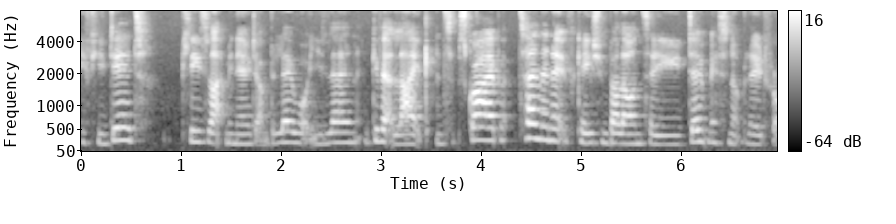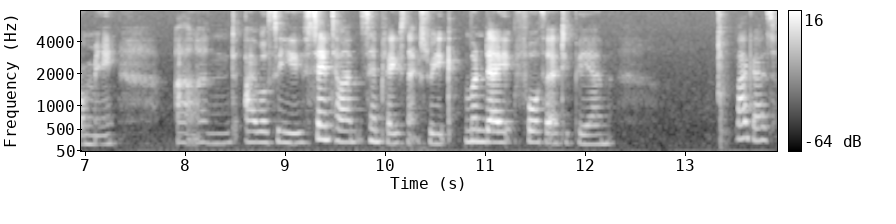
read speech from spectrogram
If you did, please let me know down below what you learned. Give it a like and subscribe. Turn the notification bell on so you don't miss an upload from me. And I will see you same time, same place next week, Monday, 4.30pm. Bye guys.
